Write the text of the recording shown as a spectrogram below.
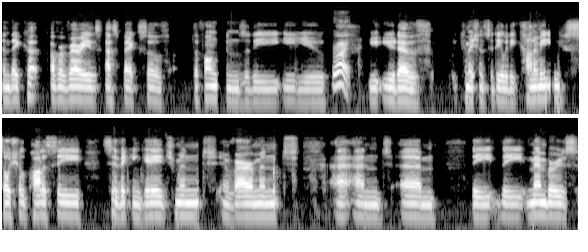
and they co- cover various aspects of the functions of the EU. Right. You, you'd have commissions to deal with economy, social policy, civic engagement, environment, uh, and um, the the members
